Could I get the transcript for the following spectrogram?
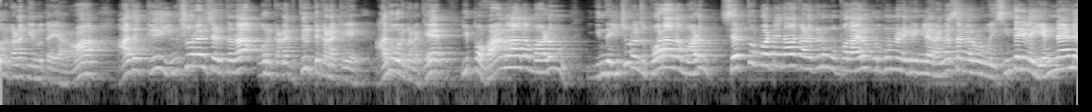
ஒரு கணக்கு இருபத்தையாயிரம். அதுக்கு இன்சூரன்ஸ் எடுத்ததா ஒரு கணக்கு திருட்டு கணக்கு. அது ஒரு கணக்கு. இப்போ வாங்காத மாடும் இந்த இன்சூரன்ஸ் போடாத மாடும் செத்து போட்டதா கணக்குன்னு முப்பதாயிரம் கொடுக்கணும்னு நினைக்கிறீங்களே ரங்கசாமி அவர்கள் உங்கள் சிந்தனையில் என்னன்னு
